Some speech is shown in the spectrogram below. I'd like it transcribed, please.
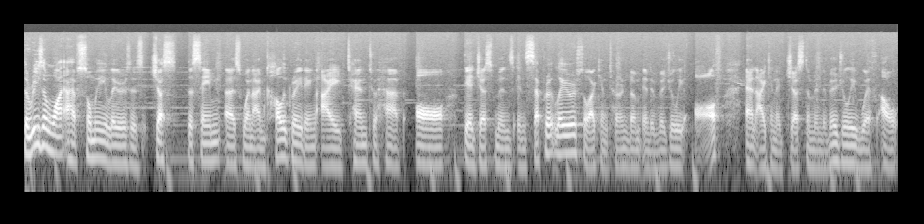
The reason why I have so many layers is just the same as when I'm color grading, I tend to have all the adjustments in separate layers so I can turn them individually off and I can adjust them individually without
